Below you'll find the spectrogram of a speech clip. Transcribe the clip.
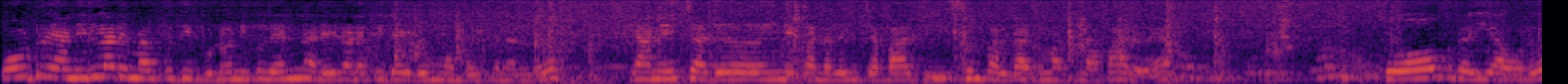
ಪೌಡ್ರ್ ಯಾನ್ ಇಲ್ಲಡೆ ಮಲ್ತದಿಬ್ಬುನು ನಿಗುಲು ಎಣ್ಣಡೆ ನನಪಿದ ಇದು ಉಮ್ಮ ಹೋಯ್ತು ನಂದು ಯಾನ್ ಹೆಚ್ಚಾದ ಇನ್ನೆ ಕಂಡಲ ಇಂಚ ಬಾಜಿ, ಸಿಂಪಲ್ ಬಾಜಿ ಮಲ್ತು ನಾ ಪಾಡುವೆ. ಸೋಪ್ ಫ್ರೈ ಆವಡು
